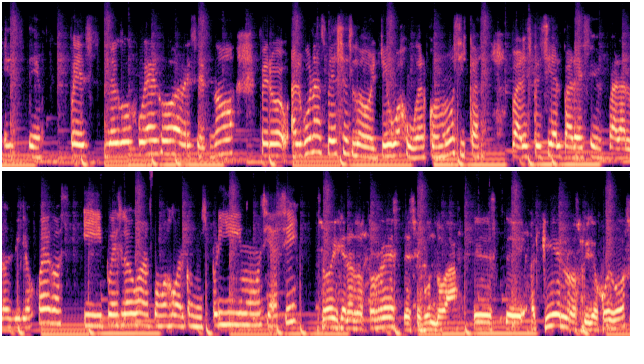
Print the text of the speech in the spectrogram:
este pues luego juego, a veces no, pero algunas veces lo llego a jugar con música para especial para ese, para los videojuegos y pues luego me pongo a jugar con mis primos y así. Soy Gerardo Torres de segundo A. Este, aquí en los videojuegos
